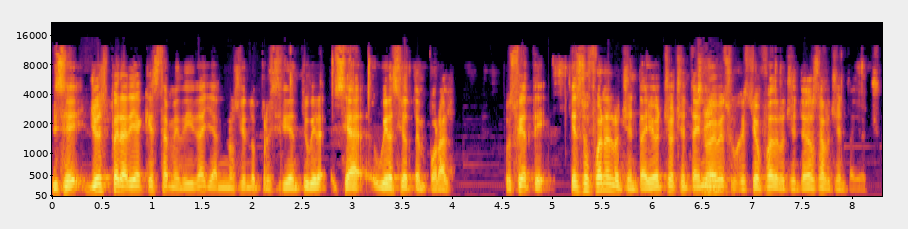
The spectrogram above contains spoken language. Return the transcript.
Dice, yo esperaría que esta medida, ya no siendo presidente, hubiera, sea, hubiera sido temporal. Pues fíjate, eso fue en el 88-89, su gestión fue del 82 al 88.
